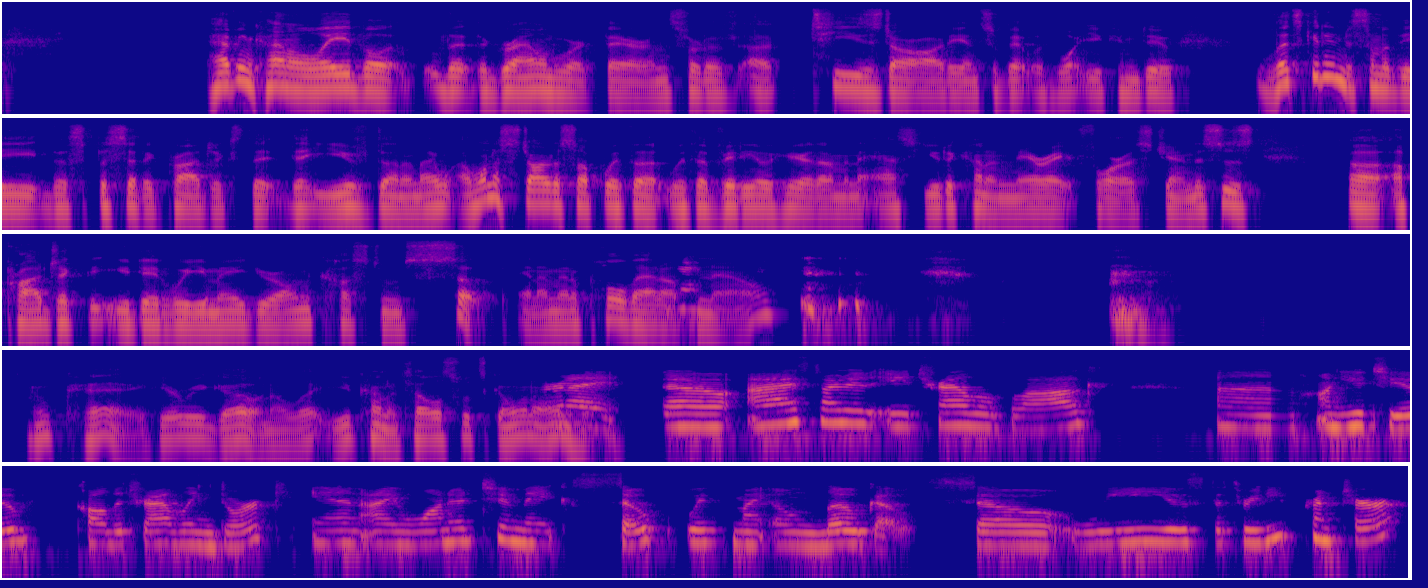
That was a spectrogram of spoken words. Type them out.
having kind of laid the, the, the groundwork there and sort of uh, teased our audience a bit with what you can do let's get into some of the the specific projects that, that you've done. And i, I want to start us up with a with a video here that i'm going to ask you to kind of narrate for us jen. This is uh, a project that you did where you made your own custom soap and i'm going to pull that up now okay here we go and i'll let you kind of tell us what's going on here. So I started a travel blog um, on YouTube called The Traveling Dork, and I wanted to make soap with my own logo. So we used the 3D printer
